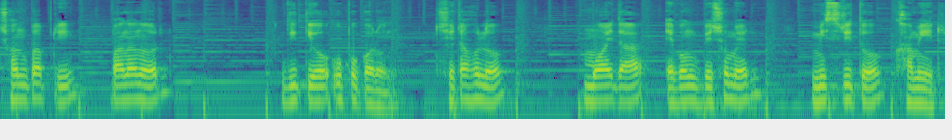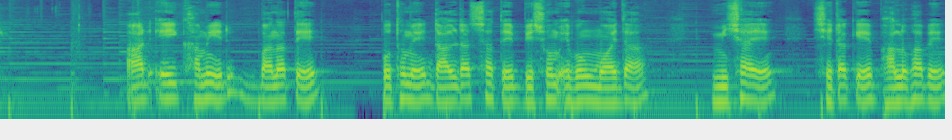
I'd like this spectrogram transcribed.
শনপাপড়ি বানানোর দ্বিতীয় উপকরণ। সেটা হলো ময়দা এবং বেসমের মিশ্রিত খামির। আর এই খামির বানাতে প্রথমে ডালডার সাথে বেসম এবং ময়দা মিশায়ে সেটাকে ভালোভাবে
